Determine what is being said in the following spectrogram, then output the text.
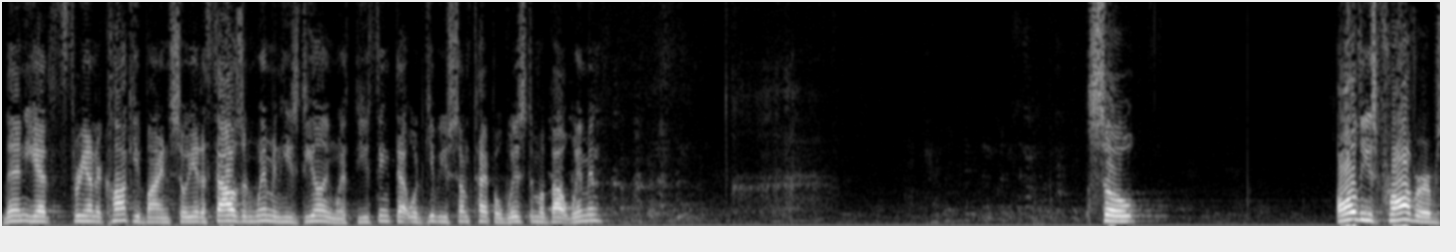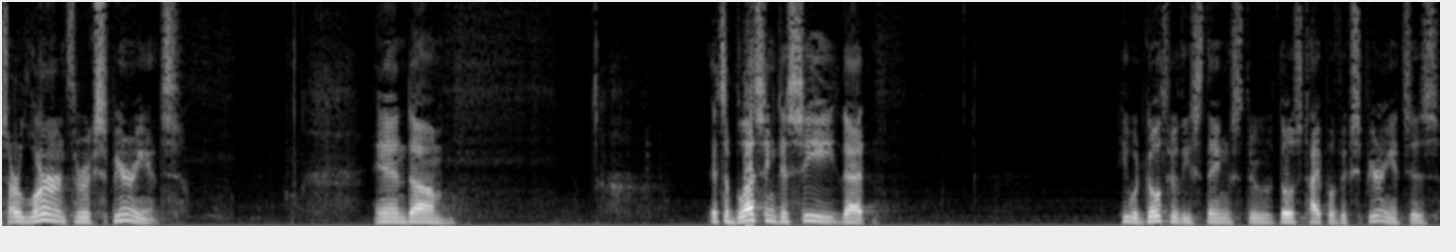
Then he had 300 concubines, so he had a thousand women he's dealing with. Do you think that would give you some type of wisdom about women? So, all these proverbs are learned through experience. And um, it's a blessing to see that he would go through these things through those type of experiences.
